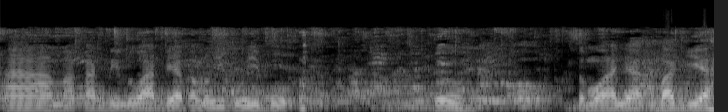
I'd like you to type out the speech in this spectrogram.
Nah, makan di luar dia kalau ibu-ibu. Tuh, semuanya kebagian.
